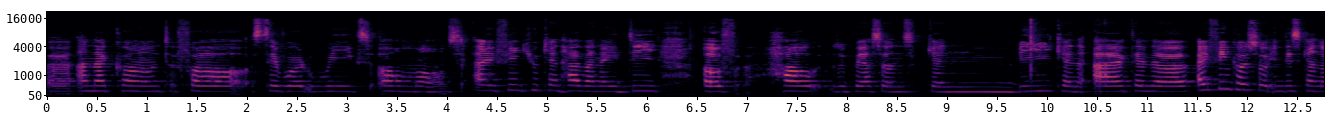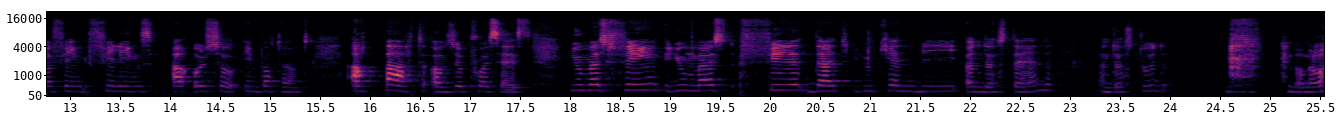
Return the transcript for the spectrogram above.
uh, an account for several weeks or months, I think you can have an idea of how the persons can be, can act, and uh, I think also in this kind of thing, feelings are also important, are part of the process. You must think, you must feel that you can be understand, understood. I don't know.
